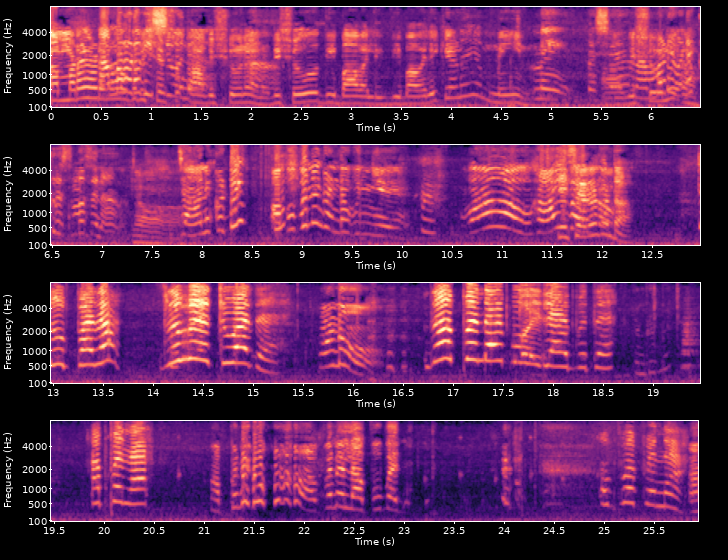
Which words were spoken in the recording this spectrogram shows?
നമ്മുടെ വിഷു വിഷുവിന്. വിഷുവിനാണ്. വിഷു ദീപാവലി. ദീപാവലിക്കാണ് മെയിൻ. മെയിൻ. പക്ഷെ നമ്മുടെ ഇവിടെ. ക്രിസ്മസിനാണ്. ജാനക്കുട്ടി അപ്പൂപ്പനെ കണ്ടോ കുഞ്ഞ്? വാവ് ഹായ് കണ്ടാ? ആണോ? അപ്പനെ അപ്പനല്ല അപ്പൂപ്പൻ. ആ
